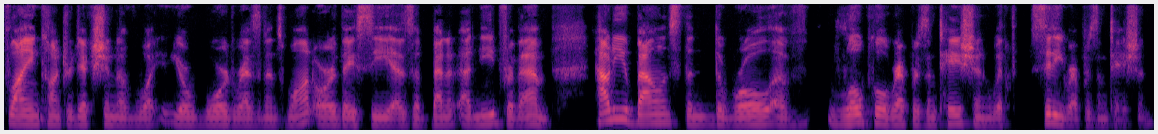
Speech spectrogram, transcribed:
fly in contradiction of what your ward residents want or they see as a, ben- a need for them. How do you balance the the role of local representation with city representation?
